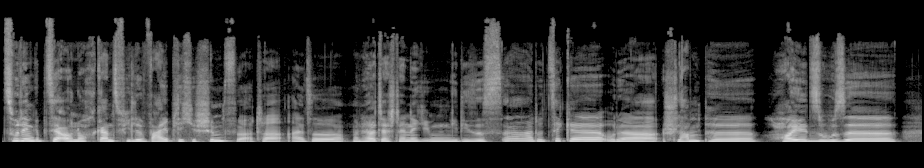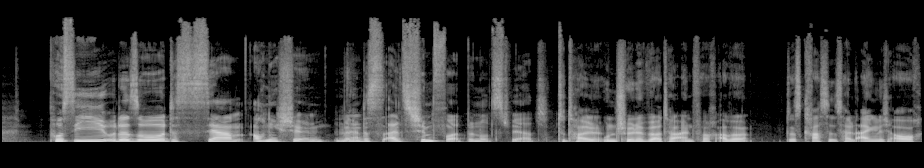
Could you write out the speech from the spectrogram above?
Zudem gibt es ja auch noch ganz viele weibliche Schimpfwörter. Also man hört ja ständig irgendwie dieses, ah, du Zicke oder Schlampe, Heulsuse. Pussy oder so, das ist ja auch nicht schön, wenn ja. das als Schimpfwort benutzt wird. Total unschöne Wörter einfach, aber das Krasse ist halt eigentlich auch,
